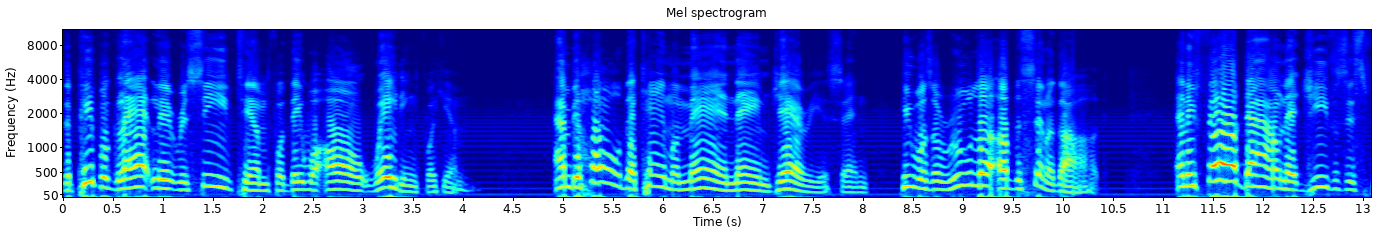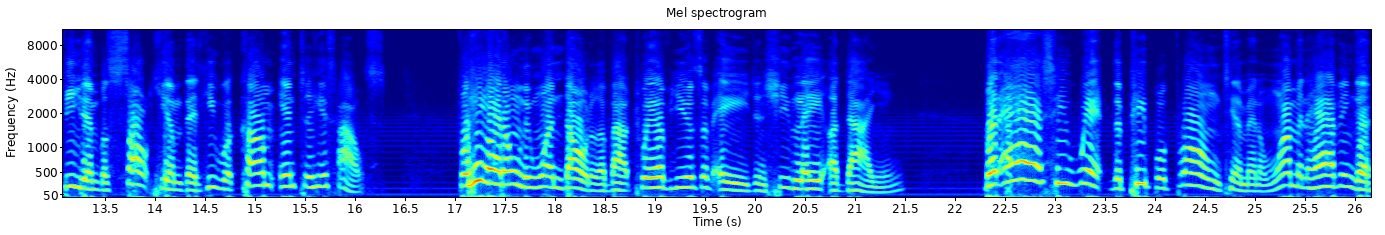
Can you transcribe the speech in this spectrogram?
the people gladly received him, for they were all waiting for him. And behold, there came a man named Jairus, and he was a ruler of the synagogue. And he fell down at Jesus' feet and besought him that he would come into his house. For he had only one daughter, about twelve years of age, and she lay a dying. But as he went, the people thronged him, and a woman having an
